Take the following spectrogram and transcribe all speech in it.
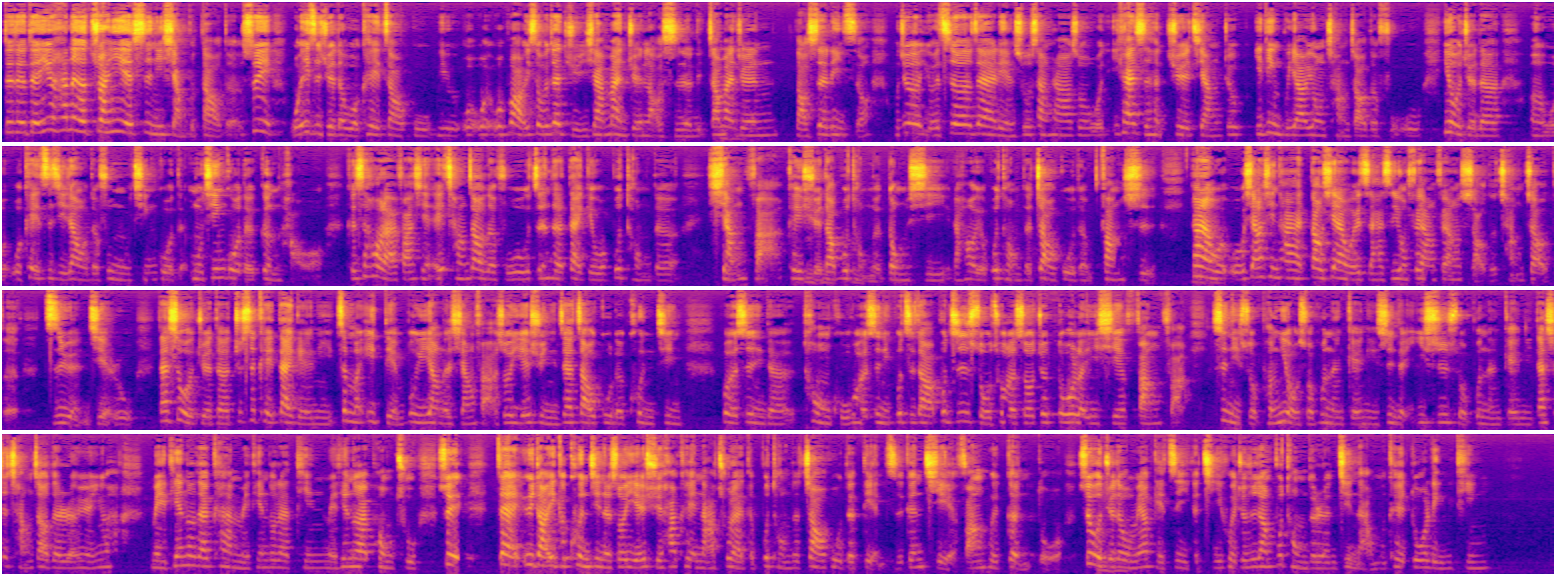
对对对，因为他那个专业是你想不到的，所以我一直觉得我可以照顾。比如我我我不好意思，我再举一下曼娟老师张曼娟老师的例子哦。我就有一次在脸书上看到说，我一开始很倔强，就一定不要用长照的服务，因为我觉得，呃，我我可以自己让我的父母亲过得母亲过得更好哦。可是后来发现，哎，长照的服务真的带给我不同的。想法可以学到不同的东西，然后有不同的照顾的方式。当然我，我我相信他还到现在为止还是用非常非常少的长照的资源介入，但是我觉得就是可以带给你这么一点不一样的想法，说也许你在照顾的困境。或者是你的痛苦，或者是你不知道不知所措的时候，就多了一些方法，是你所朋友所不能给你，是你的医师所不能给你。但是长照的人员，因为每天都在看，每天都在听，每天都在碰触，所以在遇到一个困境的时候，也许他可以拿出来的不同的照护的点子跟解方会更多。所以我觉得我们要给自己一个机会，就是让不同的人进来，我们可以多聆听。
